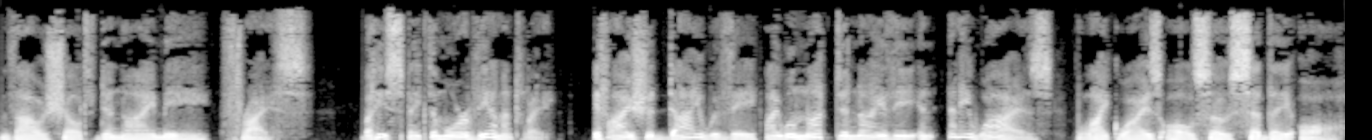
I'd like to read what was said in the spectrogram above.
thou shalt deny me thrice. But he spake the more vehemently, If I should die with thee, I will not deny thee in any wise. Likewise also said they all.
